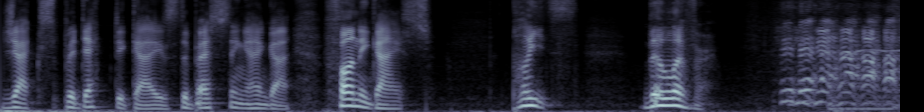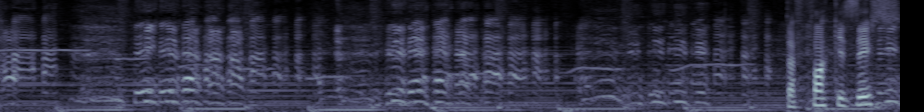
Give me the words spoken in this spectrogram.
Jack Spadecta guy is the best thing I got. Funny guys, please, deliver. the fuck is this?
